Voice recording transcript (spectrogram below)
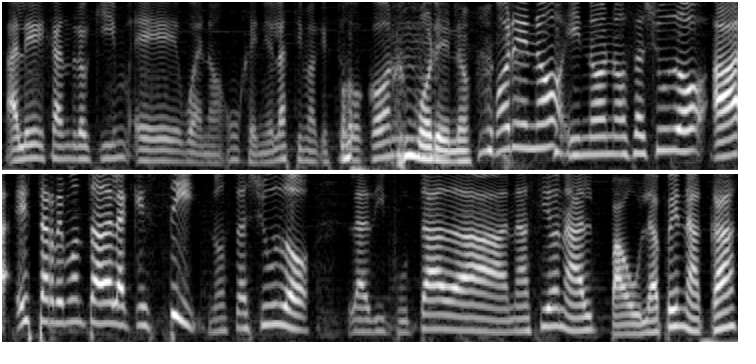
Alejandro Kim, eh, bueno, un genio. Lástima que estuvo con Moreno. Moreno y no nos ayudó a esta remontada, la que sí nos ayudó la diputada nacional, Paula Penaca,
